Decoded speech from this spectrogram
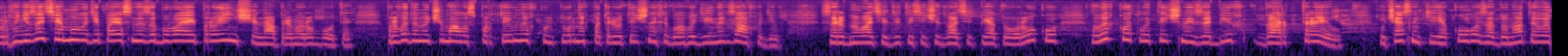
Організація молоді ПС не забуває й про інші напрями роботи. Проведено чимало спортивних, культурних, патріотичних і благодійних заходів. Серед новацій 2025 року легкоатлетичний забіг Гард Трейл, учасники якого задонатили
